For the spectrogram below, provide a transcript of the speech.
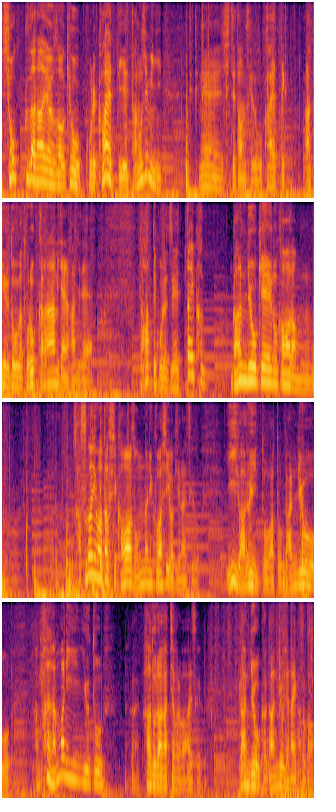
ショックだな、よ、さ、今日これ帰って家楽しみにねしてたんですけど、帰って開ける動画撮ろっかな、みたいな感じで。だってこれ絶対か、顔料系の皮だもん。さすがに私、皮はそんなに詳しいわけじゃないですけど、いい悪いと、あと顔料、あんまり、あんまり言うと、なんかハードル上がっちゃうからあれですけど、顔料か顔料じゃないかとか、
